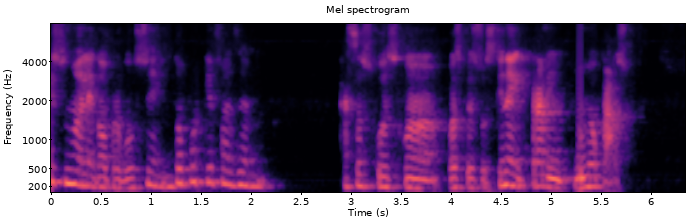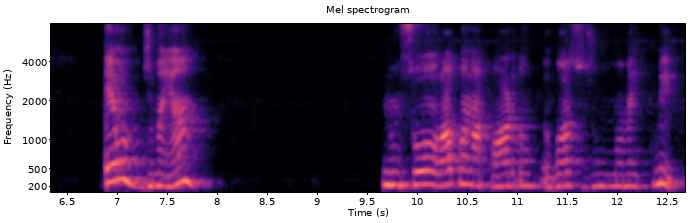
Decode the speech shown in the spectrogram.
isso não é legal para você, então por que fazer essas coisas com, a, com as pessoas? Que nem para mim, no meu caso. Eu, de manhã, não sou, logo quando acordo, eu gosto de um momento comigo.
